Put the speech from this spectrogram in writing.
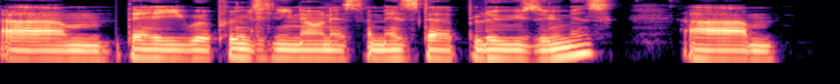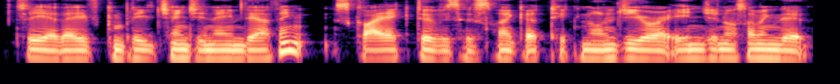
um, they were previously known as the Mazda Blue Zoomers. Um, so yeah, they've completely changed the name there. I think Skyactivs is like a technology or an engine or something that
